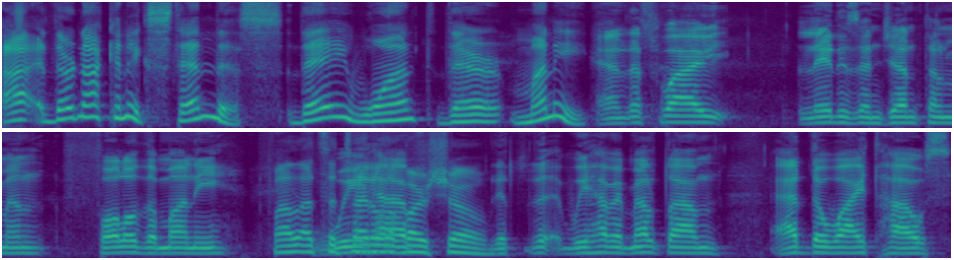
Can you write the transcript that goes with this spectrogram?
I, they're not going to extend this. They want their money. And that's why, ladies and gentlemen, follow the money. Well, that's the We title of our show. the- the- we have a meltdown at the White House.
